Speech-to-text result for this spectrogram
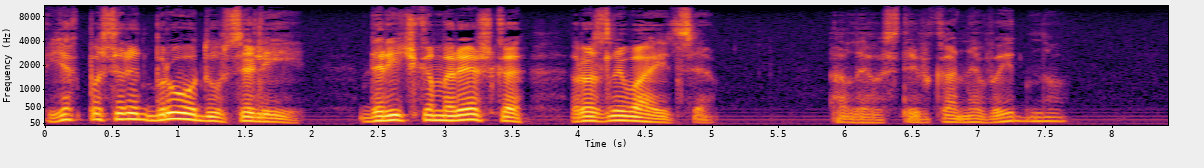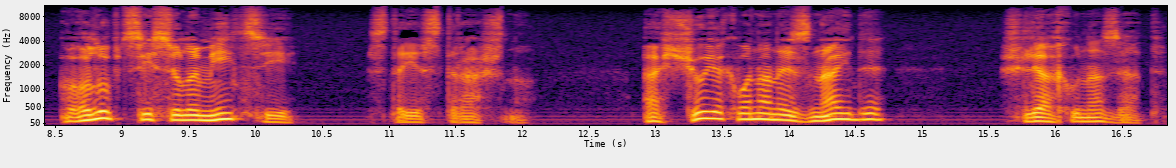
як посеред броду в селі, де річка мережка розливається. Але острівка не видно. Голубці соломійці стає страшно. А що, як вона не знайде шляху назад?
